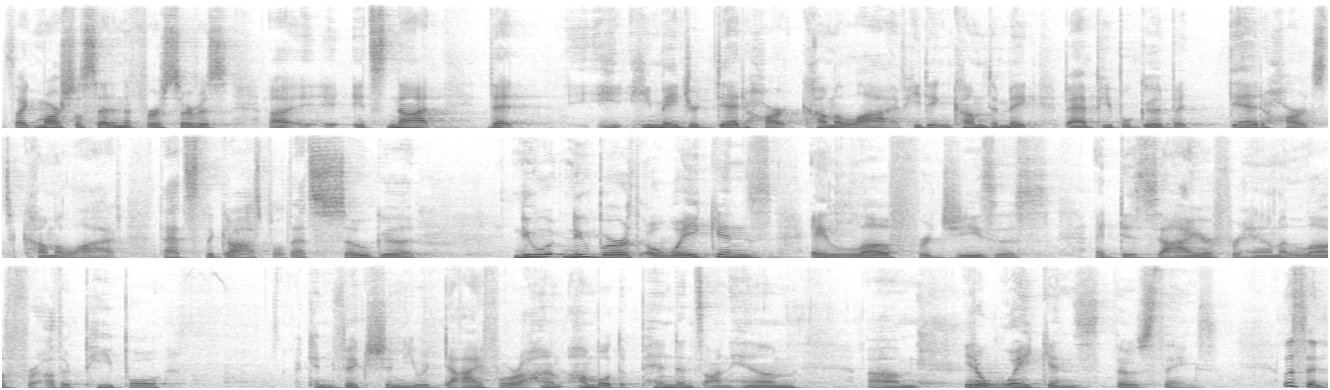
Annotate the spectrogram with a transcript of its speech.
It's like Marshall said in the first service uh, it, it's not that he, he made your dead heart come alive. He didn't come to make bad people good, but dead hearts to come alive. That's the gospel. That's so good. New, new birth awakens a love for Jesus, a desire for him, a love for other people, a conviction you would die for, a hum, humble dependence on him. Um, it awakens those things. Listen,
